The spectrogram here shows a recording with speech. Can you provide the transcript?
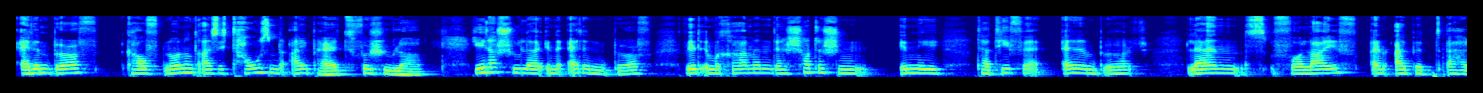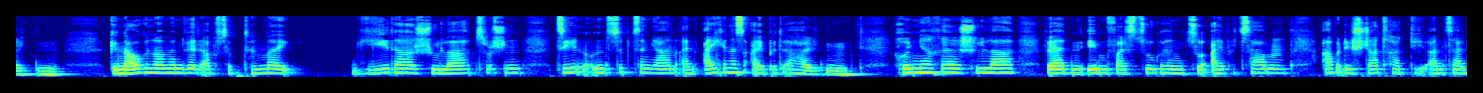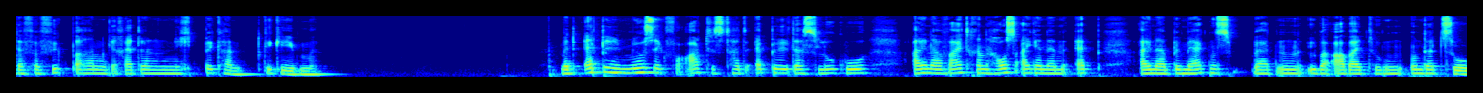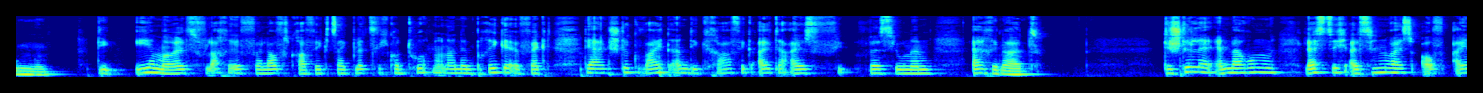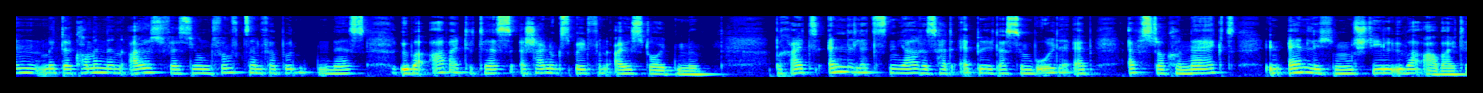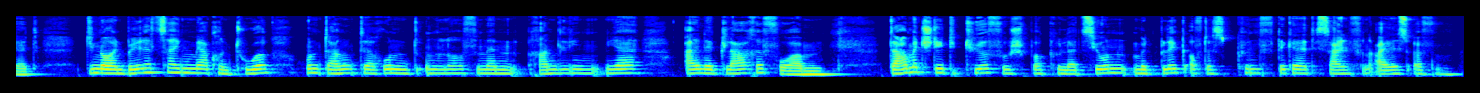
Edinburgh kauft 39.000 iPads für Schüler. Jeder Schüler in Edinburgh wird im Rahmen der schottischen Initiative Edinburgh Lands for Life ein iPad erhalten. Genau genommen wird ab September jeder Schüler zwischen 10 und 17 Jahren ein eigenes iPad erhalten. Jüngere Schüler werden ebenfalls Zugang zu iPads haben, aber die Stadt hat die Anzahl der verfügbaren Geräte nicht bekannt gegeben. Mit Apple Music for Artists hat Apple das Logo einer weiteren hauseigenen App einer bemerkenswerten Überarbeitung unterzogen. Die ehemals flache Verlaufsgrafik zeigt plötzlich Konturen und einen Prägeeffekt, der ein Stück weit an die Grafik alter iOS-Versionen erinnert. Die stille Änderung lässt sich als Hinweis auf ein mit der kommenden iOS-Version 15 verbundenes, überarbeitetes Erscheinungsbild von iOS deuten. Bereits Ende letzten Jahres hat Apple das Symbol der App App Store Connect in ähnlichem Stil überarbeitet. Die neuen Bilder zeigen mehr Kontur und dank der rund umlaufenden Randlinie eine klare Form. Damit steht die Tür für Spekulationen mit Blick auf das künftige Design von iOS offen.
